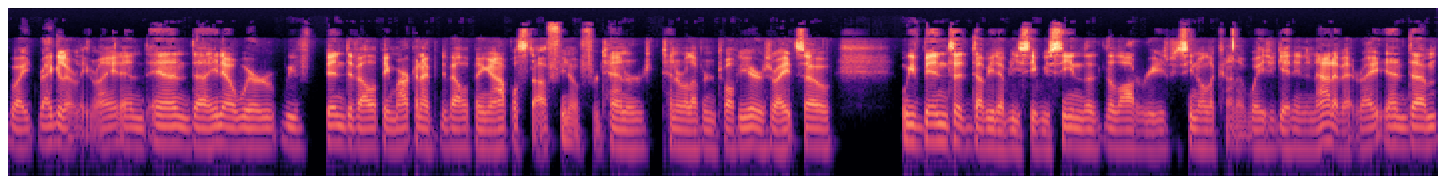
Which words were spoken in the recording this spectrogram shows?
quite regularly, right? And and uh, you know, we're we've been developing. Mark and I've been developing Apple stuff, you know, for ten or ten or 11, or 12 years, right? So we've been to WWDC. We've seen the the lotteries. We've seen all the kind of ways you get in and out of it, right? And um,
